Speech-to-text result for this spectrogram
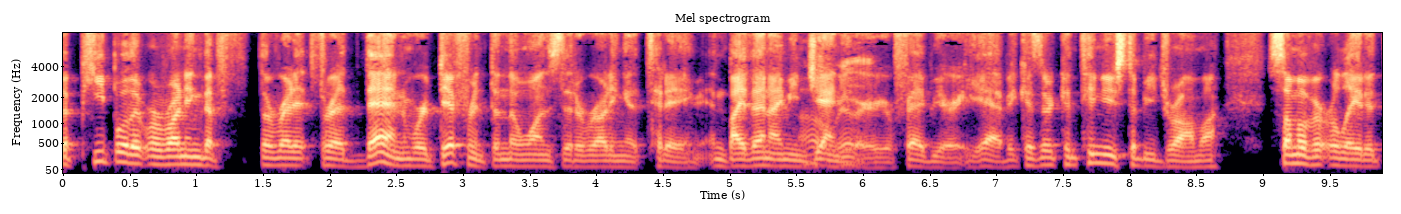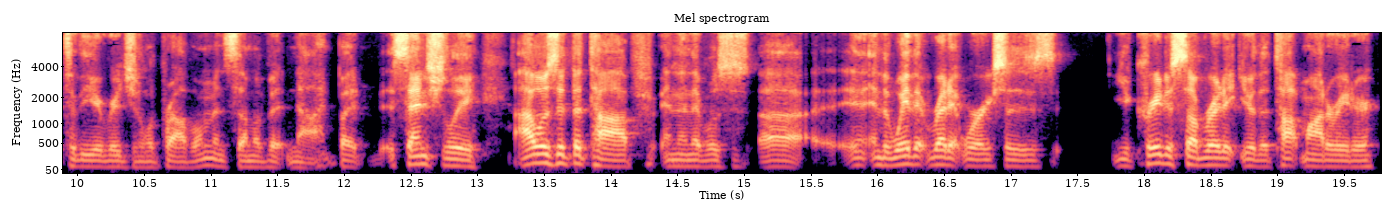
the people that were running the the Reddit thread then were different than the ones that are running it today. And by then I mean oh, January really? or February. Yeah, because there continues to be drama. Some of it related to the original problem and some of it not. But essentially, I was at the top and then there was uh and the way that Reddit works is you create a subreddit, you're the top moderator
